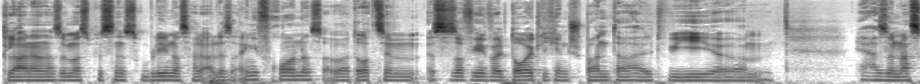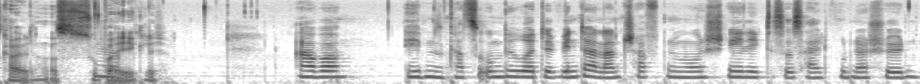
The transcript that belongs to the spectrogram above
klar, dann hast du immer ein bisschen das Problem, dass halt alles eingefroren ist, aber trotzdem ist es auf jeden Fall deutlich entspannter halt wie, ähm, ja, so nasskalt. Das ist super Ja. eklig. Aber eben gerade so unberührte Winterlandschaften, wo Schnee liegt, das ist halt wunderschön.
